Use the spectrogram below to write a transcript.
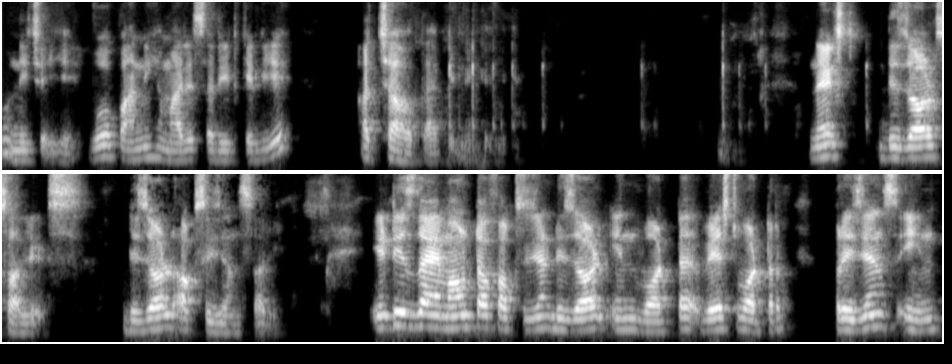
होनी चाहिए। वो पानी हमारे शरीर के लिए अच्छा होता है पीने के लिए। Next dissolve solids. Dissolve oxygen, sorry. It is the amount of oxygen dissolve in water, waste water presence in,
